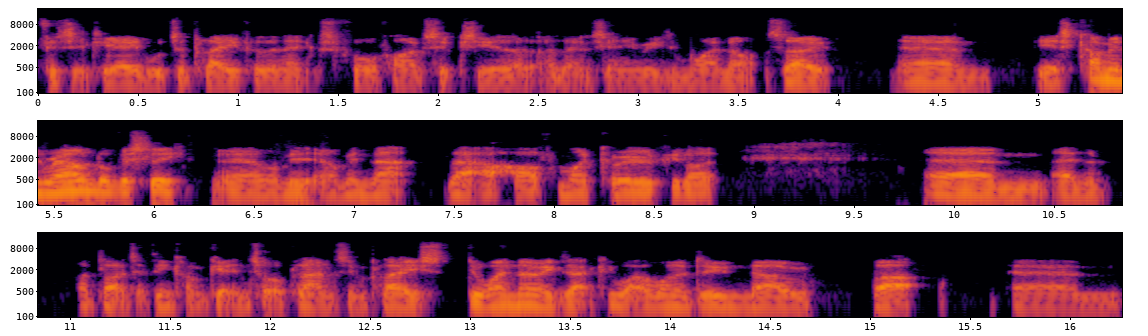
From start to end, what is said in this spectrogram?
physically able to play for the next four, five, six years, I, I don't see any reason why not. So um, it's coming round. Obviously, um, I'm in I'm in that that half of my career, if you like, um, and I'd like to think I'm getting sort of plans in place. Do I know exactly what I want to do? No, but um,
